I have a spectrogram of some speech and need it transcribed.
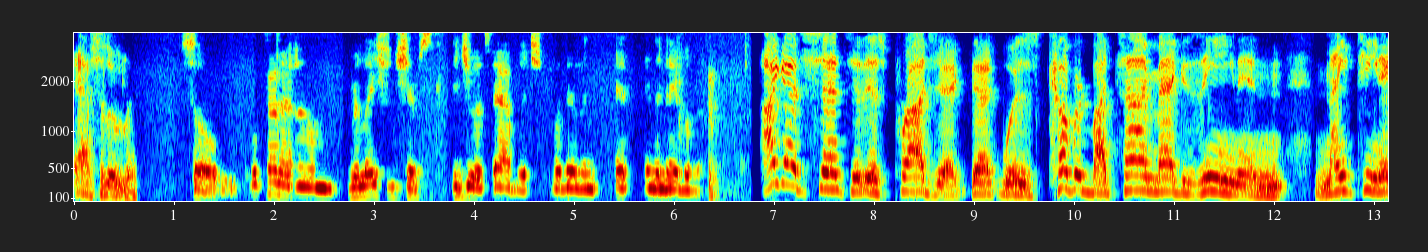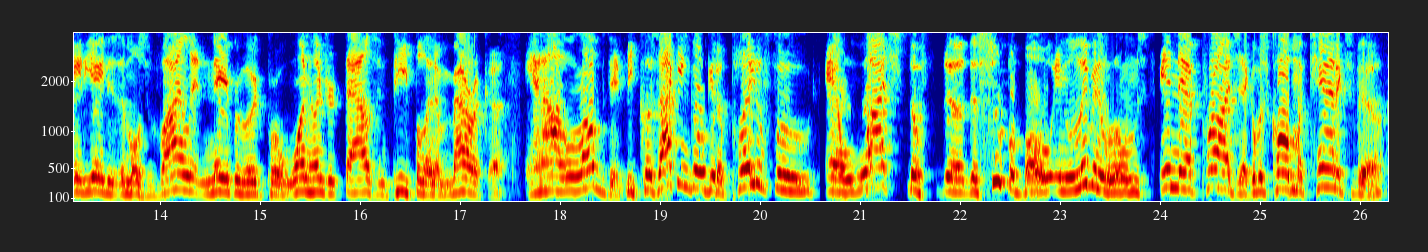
Absolutely. So, what kind of um, relationships did you establish within the in the neighborhood? I got sent to this project that was covered by Time magazine in 1988 as the most violent neighborhood per 100,000 people in America. And I loved it because I can go get a plate of food and watch the, the, the Super Bowl in living rooms in that project. It was called Mechanicsville.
